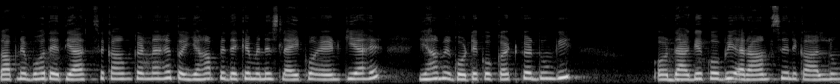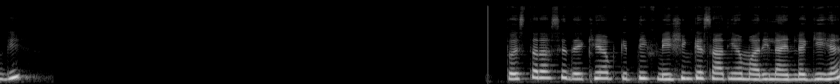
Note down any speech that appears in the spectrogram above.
तो आपने बहुत एहतियात से काम करना है। तो यहाँ पे देखें मैंने सिलाई को एंड किया है। यहाँ मैं गोटे को कट कर दूँगी और धागे को भी आराम से निकाल लूँगी। तो इस तरह से देखें अब कितनी फिनिशिंग के साथ ये हमारी लाइन लगी है।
